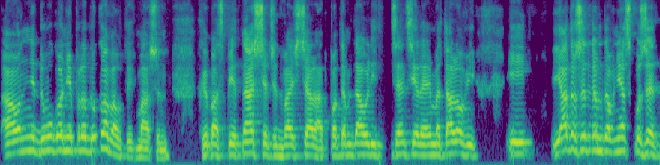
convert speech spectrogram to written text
a on niedługo nie produkował tych maszyn, chyba z 15 czy 20 lat. Potem dał licencję Metalowi i ja doszedłem do wniosku, że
